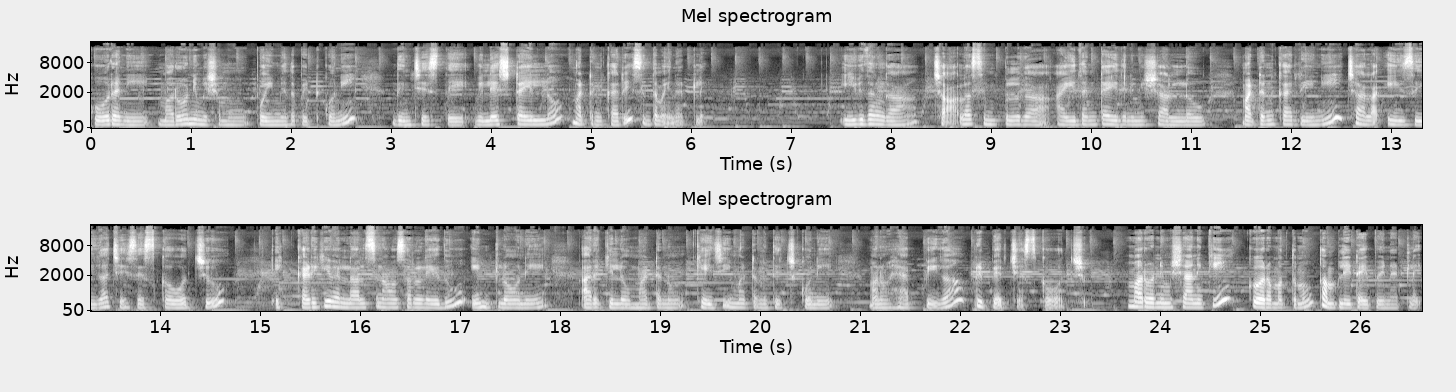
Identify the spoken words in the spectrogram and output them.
కూరని మరో నిమిషము పొయ్యి మీద పెట్టుకొని దించేస్తే విలేజ్ స్టైల్లో మటన్ కర్రీ సిద్ధమైనట్లే. ఈ విధంగా చాలా సింపుల్గా ఐదంటే ఐదు నిమిషాల్లో మటన్ కర్రీని చాలా ఈజీగా చేసేసుకోవచ్చు. ఎక్కడికి వెళ్ళాల్సిన అవసరం లేదు. ఇంట్లోనే అరకిలో మటను కేజీ మటన్ తెచ్చుకొని మనం హ్యాపీగా ప్రిపేర్ చేసుకోవచ్చు. మరో నిమిషానికి కూర మొత్తము కంప్లీట్ అయిపోయినట్లే.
